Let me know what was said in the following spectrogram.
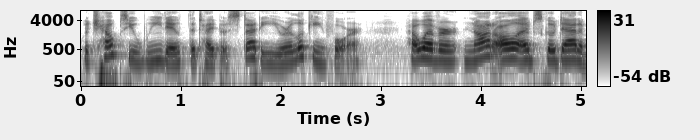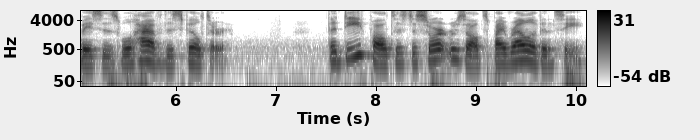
which helps you weed out the type of study you are looking for. However, not all EBSCO databases will have this filter. The default is to sort results by relevancy.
